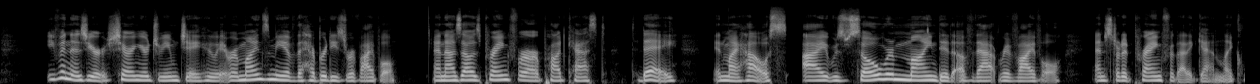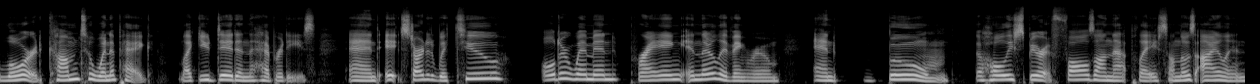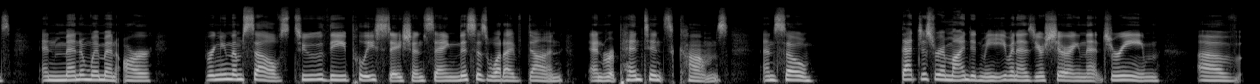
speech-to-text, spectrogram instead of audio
even as you're sharing your dream, Jehu, it reminds me of the Hebrides revival. And as I was praying for our podcast today in my house, I was so reminded of that revival and started praying for that again. Like, Lord, come to Winnipeg like you did in the Hebrides. And it started with two older women praying in their living room, and boom, the Holy Spirit falls on that place, on those islands, and men and women are bringing themselves to the police station saying, This is what I've done, and repentance comes. And so that just reminded me, even as you're sharing that dream, of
